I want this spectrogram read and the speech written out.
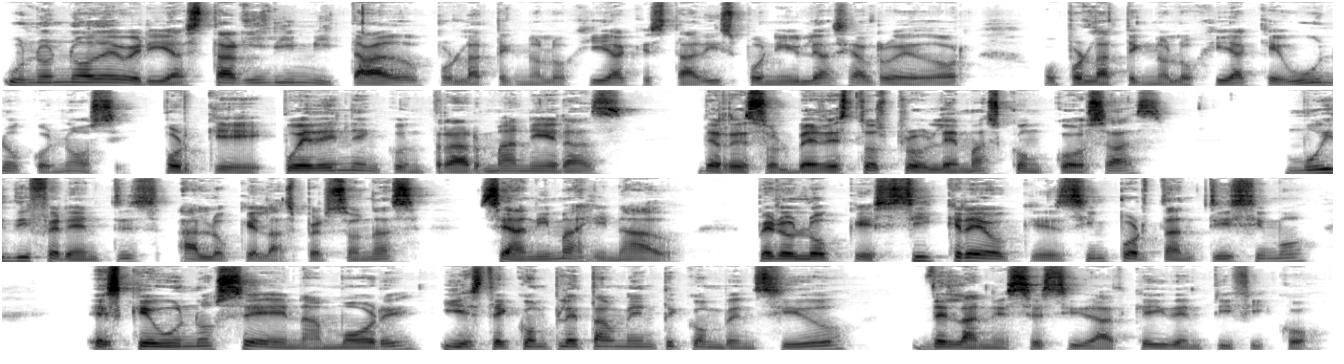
uno no debería estar limitado por la tecnología que está disponible hacia alrededor o por la tecnología que uno conoce, porque pueden encontrar maneras de resolver estos problemas con cosas muy diferentes a lo que las personas se han imaginado. Pero lo que sí creo que es importantísimo es que uno se enamore y esté completamente convencido de la necesidad que identificó.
